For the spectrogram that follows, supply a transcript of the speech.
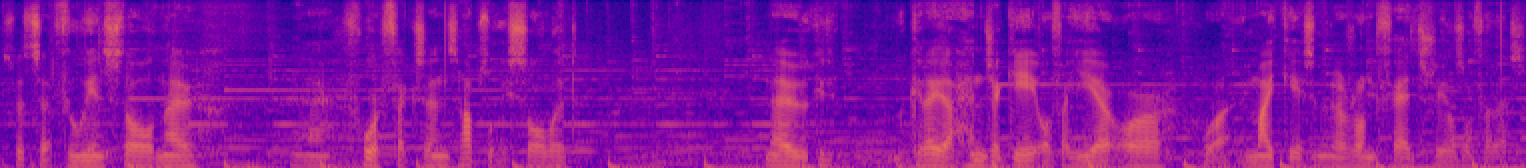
So it's it fully installed now. Uh, four fixings, absolutely solid. Now we could, we could either hinge a gate off of here or, well, in my case, I'm going to run fence rails off of this.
